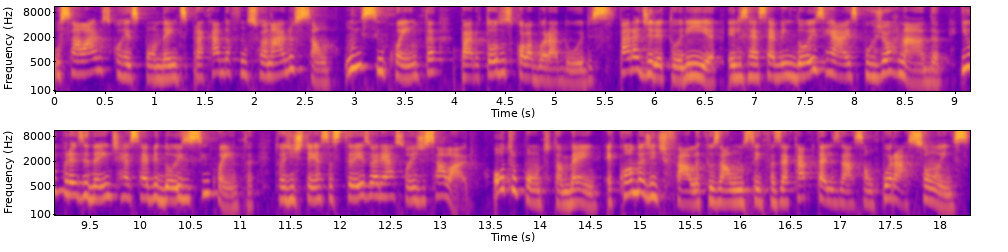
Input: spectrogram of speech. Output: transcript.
Os salários correspondentes para cada funcionário são R$ 1,50 para todos os colaboradores. Para a diretoria, eles recebem R$ 2,00 por jornada e o presidente recebe R$ 2,50. Então a gente tem essas três variações de salário. Outro ponto também é quando a gente fala que os alunos têm que fazer a capitalização por ações,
